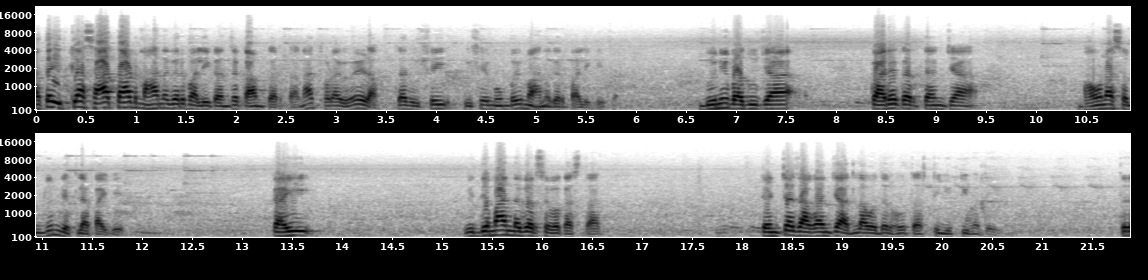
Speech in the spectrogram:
आता इतक्या सात आठ महानगरपालिकांचं काम करताना थोडा वेळ लागतो. त्यात विषय विषय मुंबई महानगरपालिकेचा. दोन्ही बाजूच्या कार्यकर्त्यांच्या भावना समजून घेतल्या पाहिजेत. काही विद्यमान नगरसेवक असतात त्यांच्या जागांची अदलाबदल होत असते युतीमध्ये तर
